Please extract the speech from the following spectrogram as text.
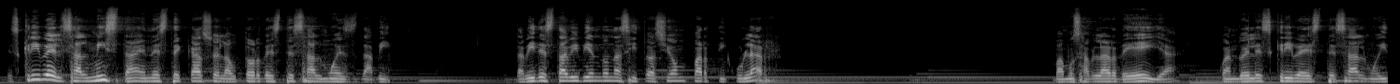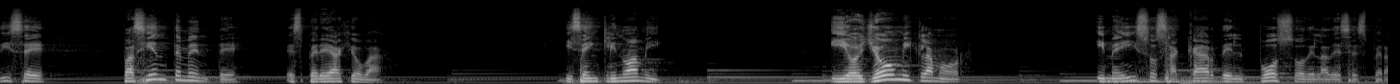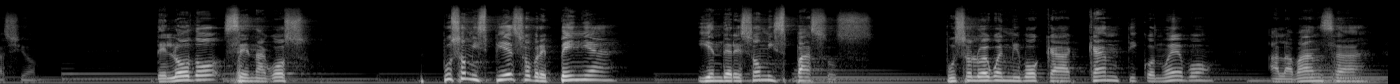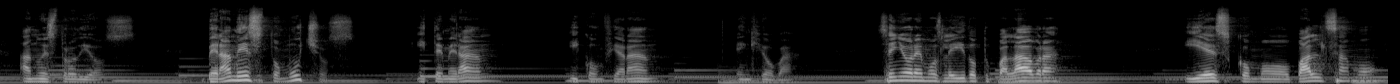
Escribe el salmista, en este caso el autor de este salmo es David. David está viviendo una situación particular. Vamos a hablar de ella cuando él escribe este salmo y dice, pacientemente esperé a Jehová y se inclinó a mí y oyó mi clamor y me hizo sacar del pozo de la desesperación, del lodo cenagoso. Puso mis pies sobre peña y enderezó mis pasos. Puso luego en mi boca cántico nuevo, alabanza a nuestro Dios. Verán esto muchos y temerán y confiarán en Jehová. Señor, hemos leído tu palabra y es como bálsamo,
